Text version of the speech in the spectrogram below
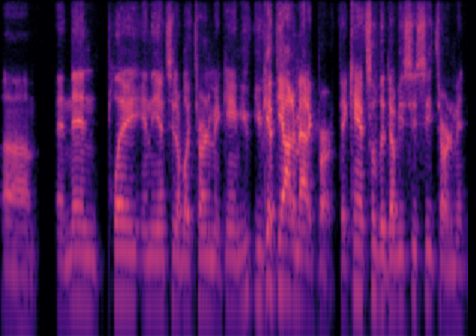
Um, and then play in the NCAA tournament game, you, you get the automatic berth. They cancel the WCC tournament.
